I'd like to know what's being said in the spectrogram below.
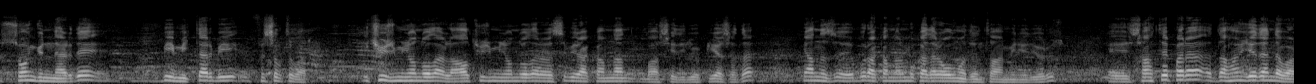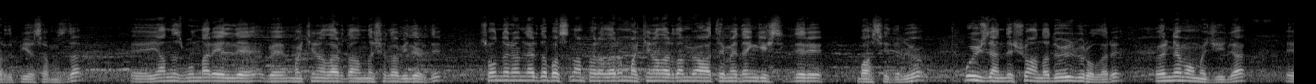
Son günlerde bir miktar bir fısıltı var. 200 milyon dolarla 600 milyon dolar arası bir rakamdan bahsediliyor piyasada. Yalnız e, bu rakamların bu kadar olmadığını tahmin ediyoruz. E, sahte para daha önceden de vardı piyasamızda. E, yalnız bunlar elle ve makinalarda anlaşılabilirdi. Son dönemlerde basılan paraların makinalardan ve ATM'den geçtikleri bahsediliyor. Bu yüzden de şu anda döviz büroları önlem amacıyla e,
